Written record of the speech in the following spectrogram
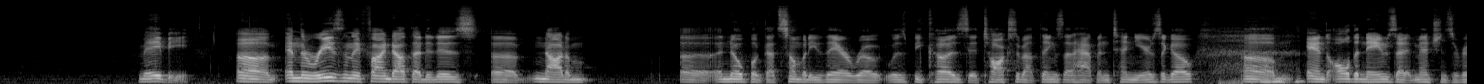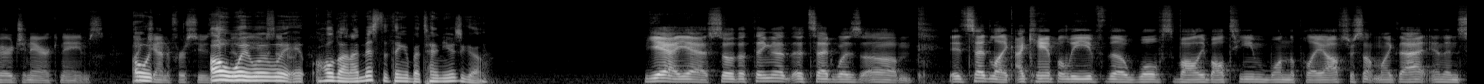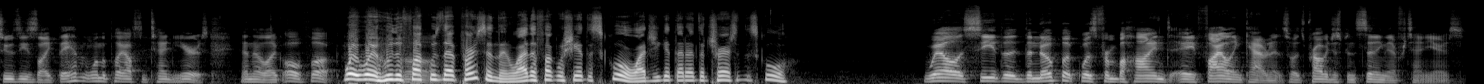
Maybe. Um, and the reason they find out that it is uh, not a, a, a notebook that somebody there wrote was because it talks about things that happened 10 years ago. Um, and all the names that it mentions are very generic names. Like Oh, Jennifer, Susan. Oh wait Billy, wait et wait! Hold on, I missed the thing about ten years ago. Yeah, yeah. So the thing that it said was, um, it said like, I can't believe the Wolves volleyball team won the playoffs or something like that. And then Suzie's like, they haven't won the playoffs in 10 years. And they're like, oh, fuck. Wait wait, who the fuck was Um, that person then? Why the fuck was she at the school? Why did you get that at the trash at the school? Well, see, the the notebook was from behind a filing cabinet, so it's probably just been sitting there for ten years.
